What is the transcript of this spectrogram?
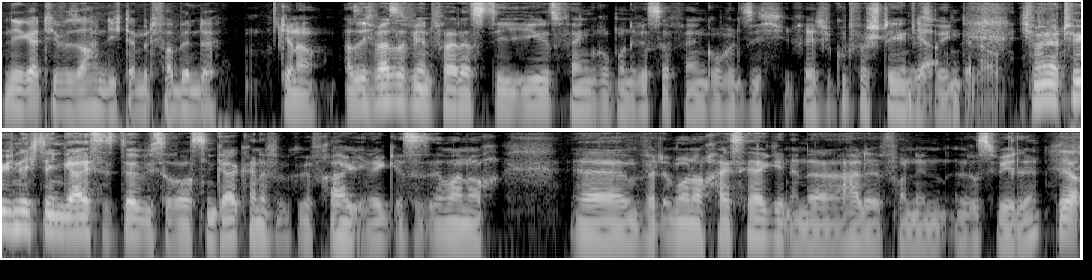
negative Sachen, die ich damit verbinde. Genau. Also ich weiß auf jeden Fall, dass die Eagles-Fangruppe und Rissa-Fangruppe sich recht gut verstehen. Deswegen. genau. Ich will natürlich nicht den Geist des Derbys raus, gar keine Frage, Erik. Es ist immer noch, äh, wird immer noch heiß hergehen in der Halle von den Risswedeln. Ja.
